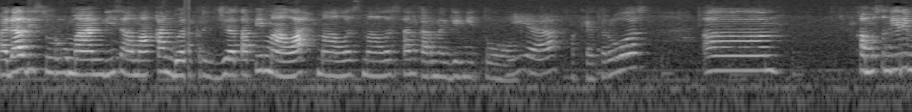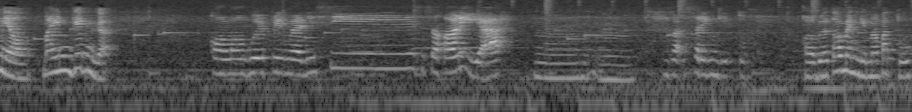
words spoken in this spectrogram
Padahal disuruh mandi sama makan buat kerja, tapi malah males-malesan karena game itu. iya Oke, terus em, kamu sendiri Mil, main game nggak? kalau gue pribadi sih sesekali ya Hmm, hmm. nggak sering gitu Kalau boleh tahu main game apa tuh?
